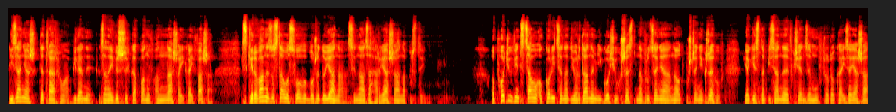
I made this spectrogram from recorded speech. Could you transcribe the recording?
Lizaniasz tetrarchą Abileny, za najwyższych kapłanów Annasza i Kajfasza, skierowane zostało słowo Boże do Jana, syna Zachariasza na pustyni. Obchodził więc całą okolicę nad Jordanem i głosił chrzest nawrócenia na odpuszczenie grzechów, jak jest napisane w księdze mów proroka Izajasza,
